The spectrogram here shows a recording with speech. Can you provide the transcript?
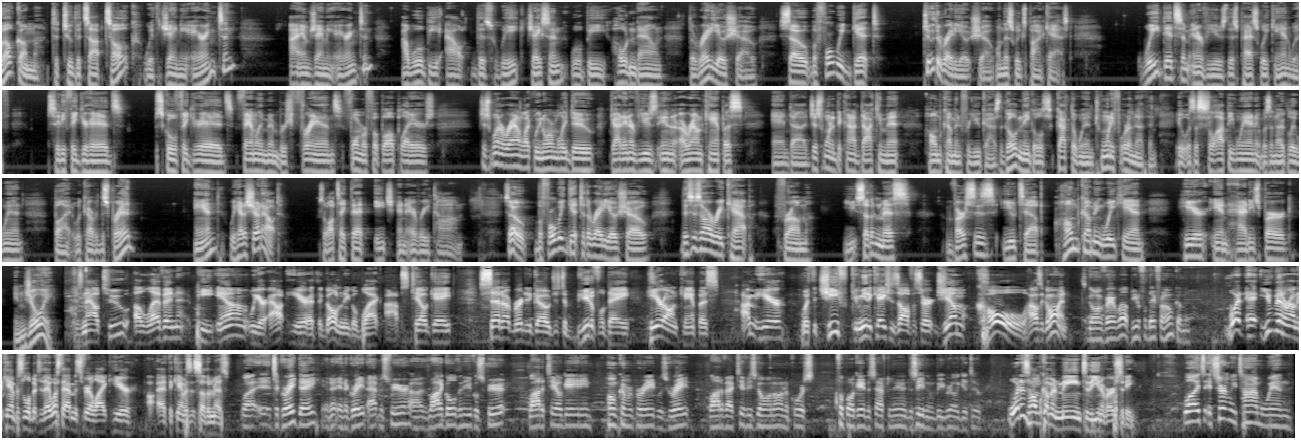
Welcome to To the Top Talk with Jamie Arrington. I am Jamie Arrington. I will be out this week. Jason will be holding down the radio show. So before we get to the radio show on this week's podcast, we did some interviews this past weekend with city figureheads, school figureheads, family members, friends, former football players. Just went around like we normally do, got interviews in around campus, and uh, just wanted to kind of document homecoming for you guys. The Golden Eagles got the win, twenty four to nothing. It was a sloppy win. It was an ugly win, but we covered the spread, and we had a shutout. So I'll take that each and every time. So before we get to the radio show, this is our recap from Southern Miss versus UTEP homecoming weekend here in Hattiesburg. Enjoy. It's now 2:11 p.m. We are out here at the Golden Eagle Black Ops tailgate, set up, ready to go. Just a beautiful day here on campus. I'm here with the Chief Communications Officer, Jim Cole. How's it going? It's going very well. Beautiful day for homecoming. What eh, you've been around the campus a little bit today? What's the atmosphere like here uh, at the campus at Southern Miss? Well, it's a great day and a, a great atmosphere. Uh, a lot of Golden Eagle spirit, a lot of tailgating. Homecoming parade was great. A lot of activities going on. Of course, football game this afternoon. This evening will be really good too. What does homecoming mean to the university? Well, it's it's certainly a time when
